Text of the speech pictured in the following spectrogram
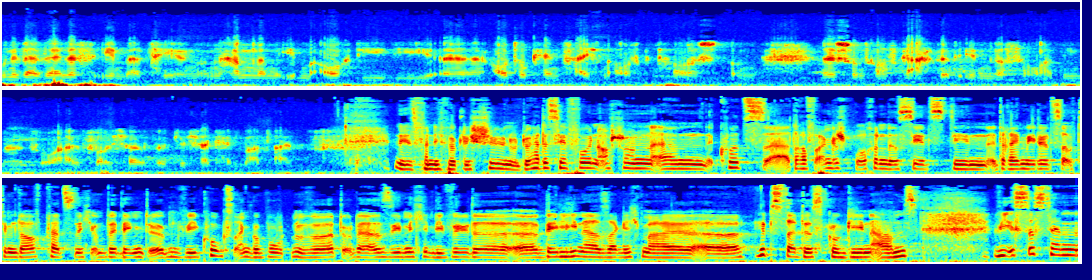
Universelles eben erzählen und haben dann eben auch die, die äh, Autokennzeichen äh, schon darauf geachtet, eben, dass der Ort niemals so als solcher wirklich erkennbar bleibt. Nee, das fand ich wirklich schön. Und du hattest ja vorhin auch schon ähm, kurz äh, darauf angesprochen, dass jetzt den drei Mädels auf dem Dorfplatz nicht unbedingt irgendwie Koks angeboten wird oder sie nicht in die wilde äh, Berliner, sag ich mal, äh, Hipster-Disco gehen abends. Wie ist das denn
